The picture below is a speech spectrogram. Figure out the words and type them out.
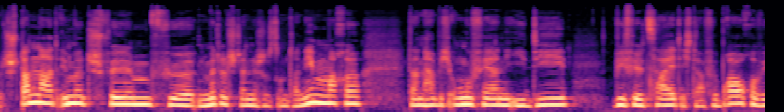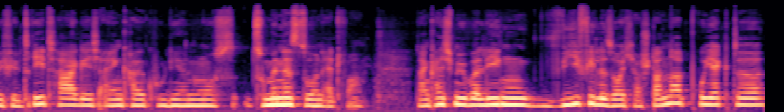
Standard-Imagefilm für ein mittelständisches Unternehmen mache, dann habe ich ungefähr eine Idee, wie viel Zeit ich dafür brauche, wie viele Drehtage ich einkalkulieren muss, zumindest so in etwa. Dann kann ich mir überlegen, wie viele solcher Standardprojekte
